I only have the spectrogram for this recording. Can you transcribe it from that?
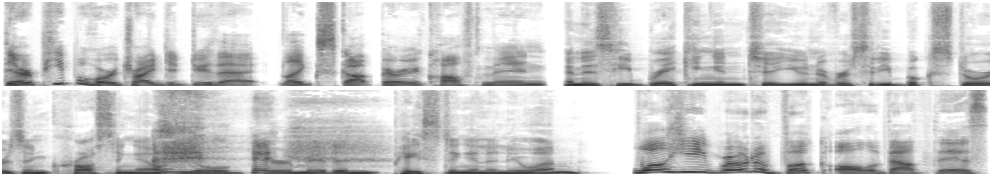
There are people who are trying to do that, like Scott Barry Kaufman. And is he breaking into university bookstores and crossing out the old pyramid and pasting in a new one? Well, he wrote a book all about this.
